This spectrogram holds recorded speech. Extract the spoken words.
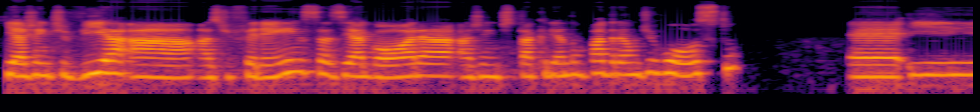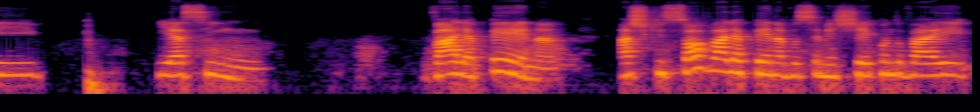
que a gente via a, as diferenças e agora a gente está criando um padrão de rosto. É, e, e assim, vale a pena? Acho que só vale a pena você mexer quando vai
